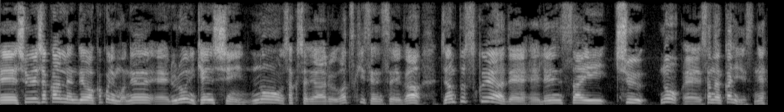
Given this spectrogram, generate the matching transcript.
えー、集英社関連では過去にもね、えー、ルローニケンシンの作者である和月先生が、ジャンプスクエアで、えー、連載中の、えー、さなかにですね、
